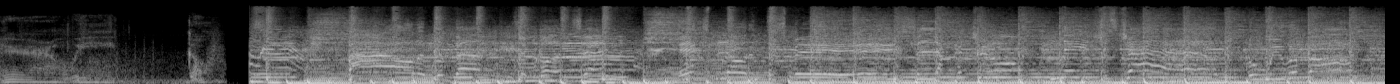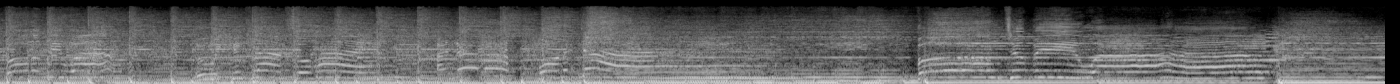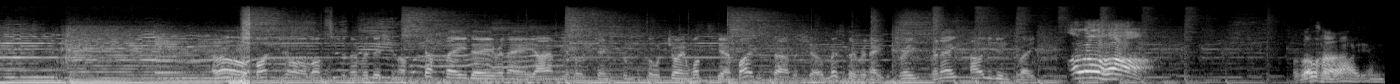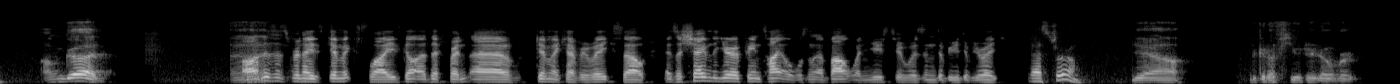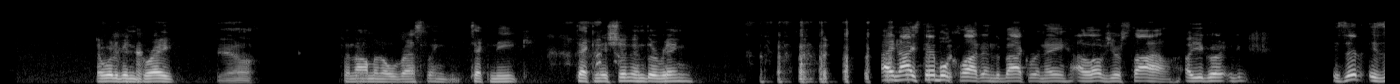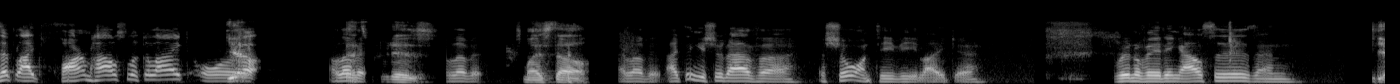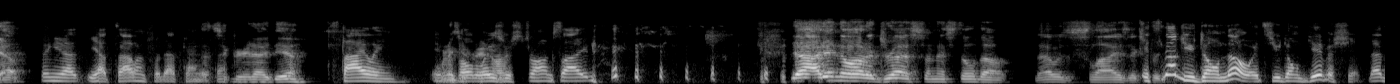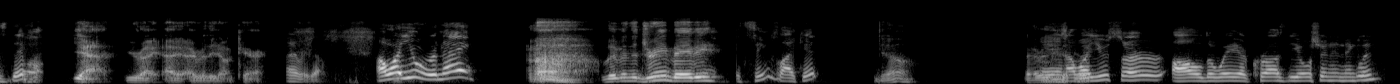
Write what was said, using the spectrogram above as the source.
Here we go. Of Renee. I am your host James Tunstall, joined once again by the star of the show, Mr. Rene Dupree. Renee, how are you doing today? Aloha! Aloha. Hawaiian. I'm good. Oh, this is Renee's gimmick slide. He's got a different uh, gimmick every week, so it's a shame the European title wasn't about when used to was in. WWE. That's true. yeah. We could have feuded over. It would have been great. Yeah. Phenomenal wrestling technique, technician in the ring. a nice tablecloth in the back, Renee. I love your style. Are you going? Is it is it like farmhouse look alike or? Yeah. I love that's it. what it is. I love it. It's my style. I love it. I think you should have uh, a show on TV like uh, renovating houses, and Yeah. I think you had, you had talent for that kind of thing. That's a great idea. Styling. It was always your strong side. Yeah, I didn't know how to dress, and I still don't. That was Sly's expertise. It's not you don't know, it's you don't give a shit. That's oh, different. Well, yeah, you're right. I, I really don't care. There we go. How are you, Renee? Living the dream, baby. It seems like it. Yeah. And how are you, sir? All the way across the ocean in England?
